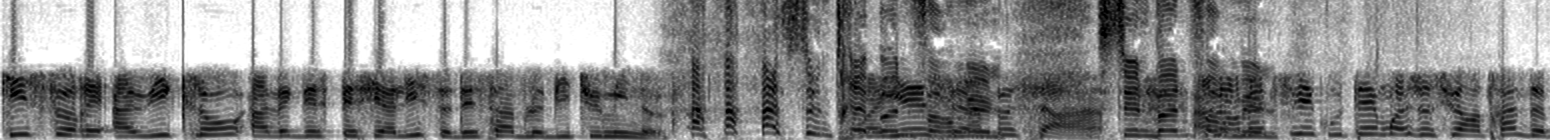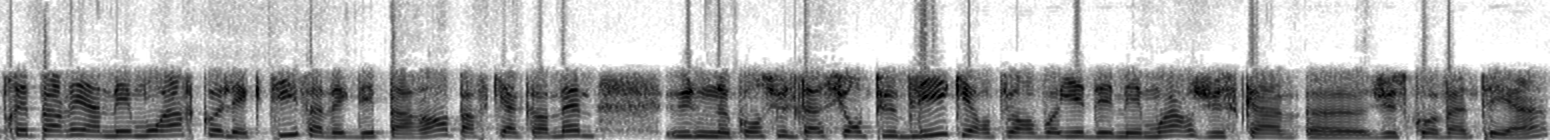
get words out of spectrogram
qui se ferait à huis clos avec des spécialistes des sables bitumineux. c'est une très bonne formule. Hein. C'est une bonne formule. Alors là écoutez, moi, je suis en train de préparer un mémoire collectif avec des parents parce qu'il y a quand même une consultation publique et on peut envoyer des mémoires jusqu'à euh, jusqu'au 21.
